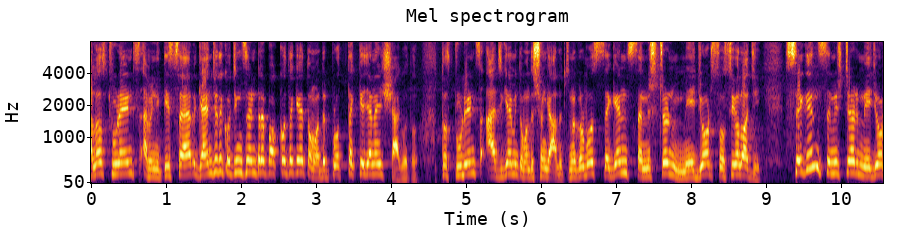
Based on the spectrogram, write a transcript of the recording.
হ্যালো স্টুডেন্টস আমি নীতিশ স্যার। জ্ঞানজ্যোতি কোচিং সেন্টারের পক্ষ থেকে তোমাদের প্রত্যেককে জানাই স্বাগত। তো স্টুডেন্টস আজকে আমি তোমাদের সঙ্গে আলোচনা করব second semester major sociology second semester major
